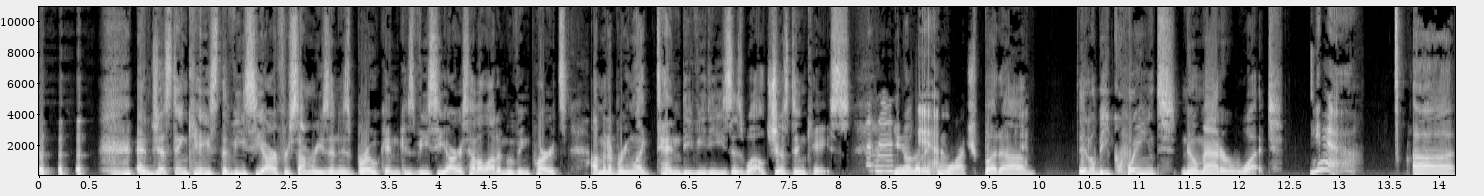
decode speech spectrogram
and just in case the VCR for some reason is broken, because VCRs have a lot of moving parts, I'm going to bring like 10 DVDs as well, just in case, mm-hmm. you know, that yeah. I can watch. But uh, yeah. it'll be quaint no matter what. Yeah. Uh,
